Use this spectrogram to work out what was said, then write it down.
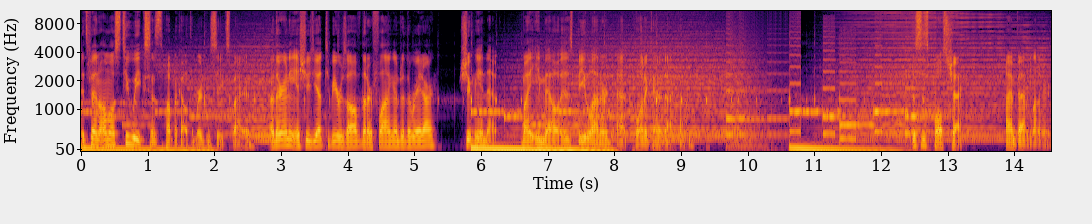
It's been almost two weeks since the public health emergency expired. Are there any issues yet to be resolved that are flying under the radar? Shoot me a note. My email is bleonard at politico.com. This is Pulse Check. I'm Ben Leonard.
